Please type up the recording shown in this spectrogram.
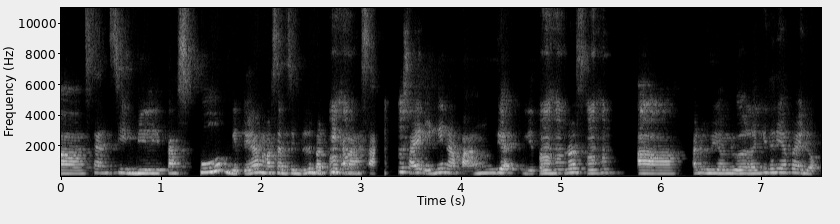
Uh, sensibilitasku gitu ya, mas sensibilitas berarti uh -huh. rasa itu saya ingin apa enggak gitu. Uh -huh. Terus, uh, aduh yang dua lagi tadi apa ya dok?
